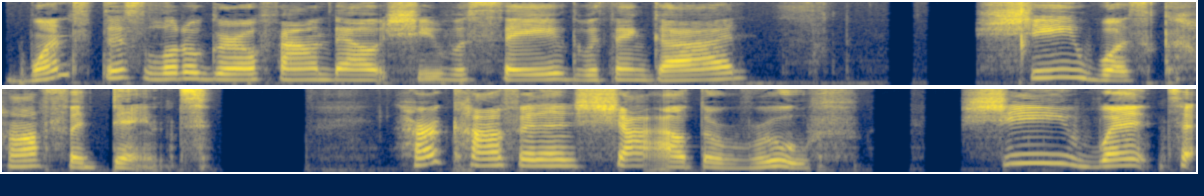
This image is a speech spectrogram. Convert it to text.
once this little girl found out she was saved within God, she was confident. Her confidence shot out the roof she went to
